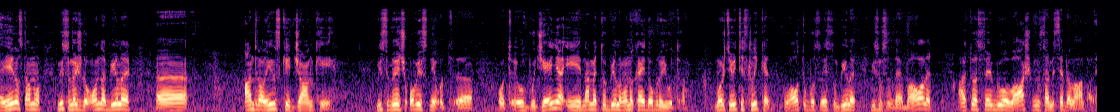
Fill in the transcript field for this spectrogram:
E, jednostavno, mi smo već do onda bile uh, andralinski junkie. Mi smo već ovisni od, uh, od i nam je to bilo ono kaj dobro jutro. Možete vidjeti slike u autobusu gdje smo bile, mi smo se zajebavali, ali to je sve bilo laž, mi smo sami sebe lagali.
